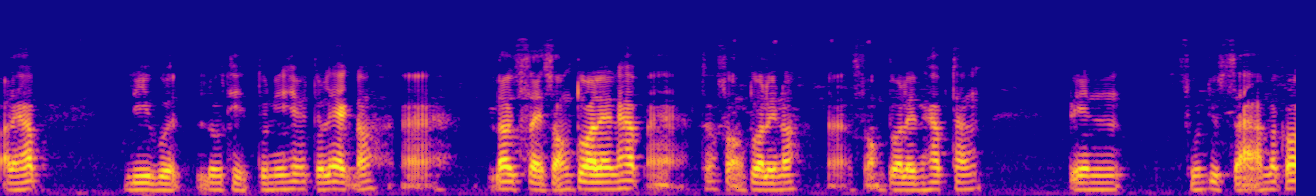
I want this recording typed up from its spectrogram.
อะไรครับ revert rotate ตัวนี้ใช่ไหมตัวแรกเนาะอ่าเราใส่ 2 ตัวเลยนะครับอ่าทั้ง2ตัวเลยเนาะอ่าสตัวเลยนะครับ ทั้งเป็น 0.3 แล้วก็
